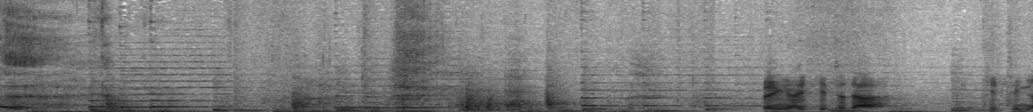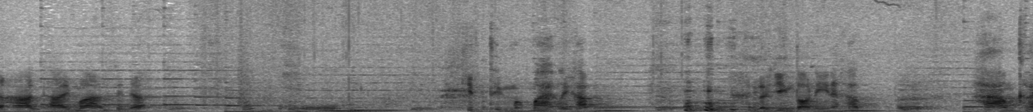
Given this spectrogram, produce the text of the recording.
เออเป็นไงกิตดา คิดถึงอาหารไทยมากสินะ คิดถึงมาก ๆ เลยครับ แล้วยิ่งตอนนี้นะครับเออห้ามใคร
